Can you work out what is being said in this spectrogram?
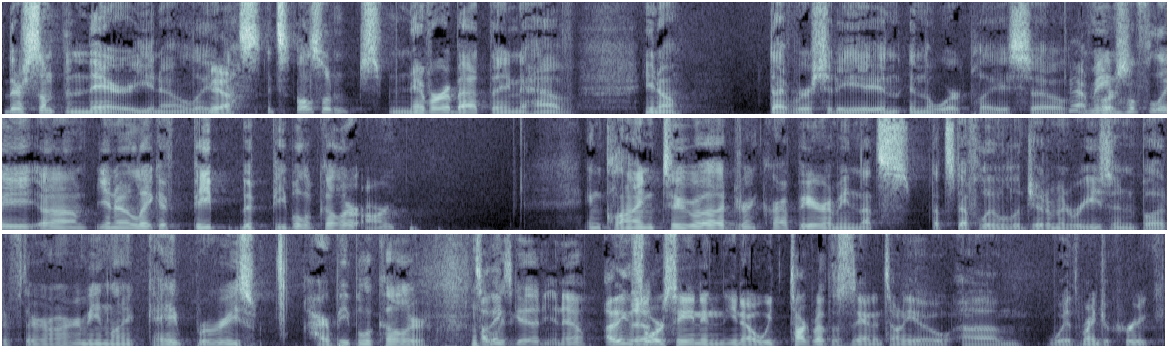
there's something there, you know, like Yeah. it's it's also just never a bad thing to have, you know. Diversity in, in the workplace, so Yeah, I mean, course. hopefully, um, you know, like if, peop if people of color aren't inclined to uh, drink craft beer, I mean that's that's definitely a legitimate reason. But if there are, I mean, like, hey, breweries hire people of color. It's I always think- good, you know. I think that's Yeah. what we're seeing in you know we talked about this in San Antonio um, with Ranger Creek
